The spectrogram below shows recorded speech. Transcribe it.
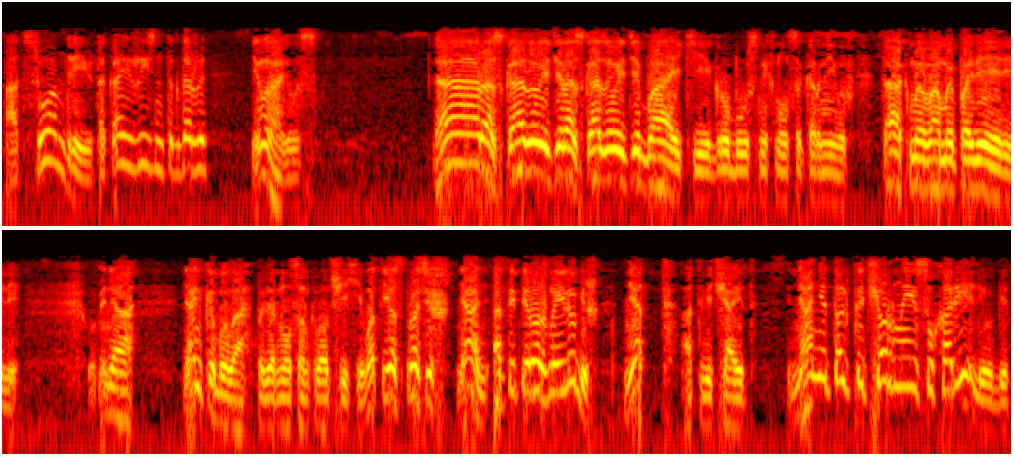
Отцу Андрею такая жизнь тогда же не нравилась. «Да, рассказывайте, рассказывайте байки», — грубо усмехнулся Корнилов. «Так мы вам и поверили. У меня нянька была», — повернулся он к волчихе. «Вот ее спросишь, нянь, а ты пирожные любишь?» «Нет», — отвечает, — «няня только черные сухари любит».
